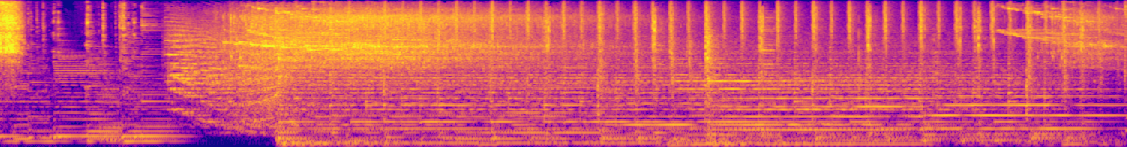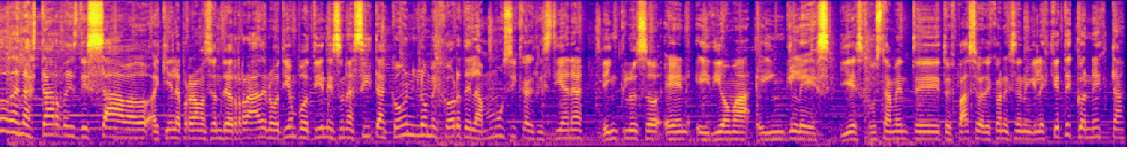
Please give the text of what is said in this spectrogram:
Inglés. Tardes de sábado, aquí en la programación de Radio Nuevo Tiempo, tienes una cita con lo mejor de la música cristiana, incluso en idioma inglés. Y es justamente tu espacio de conexión inglés que te conecta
